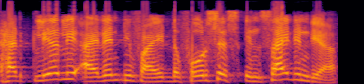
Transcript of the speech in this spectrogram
had clearly identified the forces inside India,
